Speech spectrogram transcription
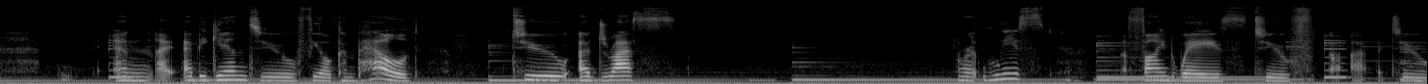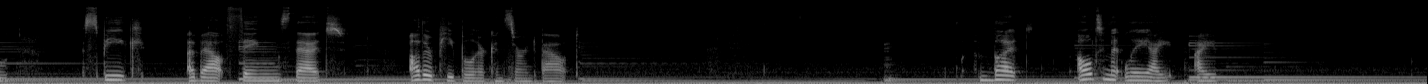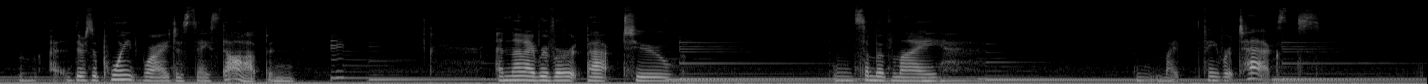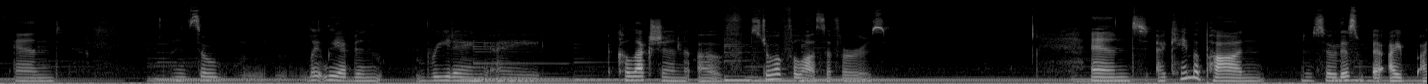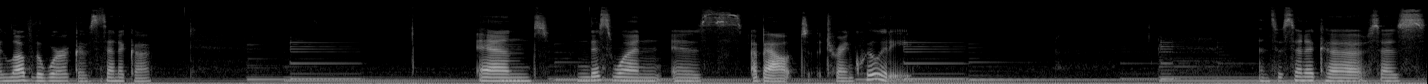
and I, I begin to feel compelled to address or at least find ways to uh, to speak about things that other people are concerned about. But ultimately I I there's a point where I just say stop and and then I revert back to some of my my favorite texts. And and so mm, lately I've been reading a, a collection of Stoic philosophers. And I came upon so this I, I love the work of Seneca. And this one is about tranquility. And so Seneca says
